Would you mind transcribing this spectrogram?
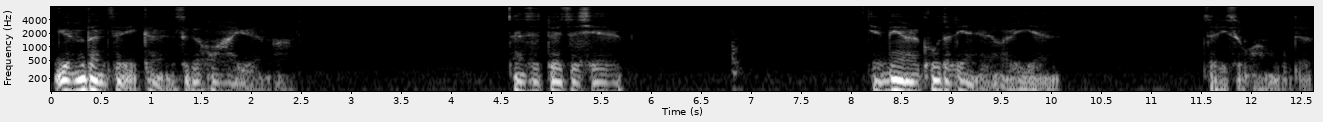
原本这里可能是个花园嘛，但是对这些掩面而哭的恋人而言，这里是荒芜的。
